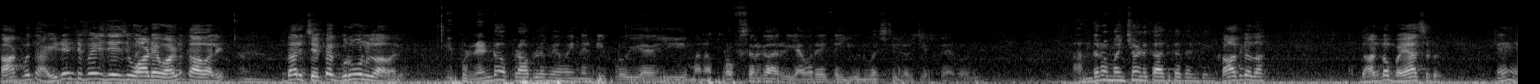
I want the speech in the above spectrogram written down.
కాకపోతే ఐడెంటిఫై చేసి వాడేవాళ్ళు కావాలి. దాన్ని చెప్పే గురువులు కావాలి. ఇప్పుడు రెండో ప్రాబ్లం ఏమైందంటే ఇప్పుడు ఈ- మన ప్రొఫెసర్ గారు ఎవరైతే యూనివర్సిటీలో చెప్పారో అందరూ మంచోళ్ళు కాదు కదండి. కాదు కదా. దాంట్లో బయాసుడు. ఏ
